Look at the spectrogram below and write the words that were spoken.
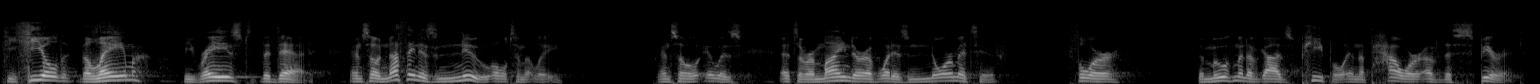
he healed the lame, he raised the dead. And so nothing is new ultimately. And so it was it's a reminder of what is normative for the movement of God's people in the power of the Spirit.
